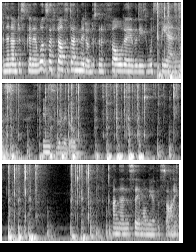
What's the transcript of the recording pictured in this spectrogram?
And then I'm just going to, once I've felt it down the middle, I'm just going to fold over these wispy ends into the middle. And then the same on the other side.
